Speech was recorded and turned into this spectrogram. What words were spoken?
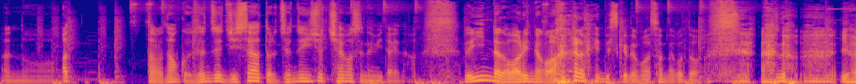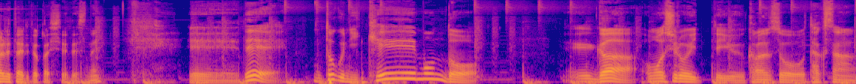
あのあったらなんか全然実際あったら全然印象違いますねみたいな。いいんだか悪いんだかわからないんですけどまあそんなことあの言われたりとかしてですね、えーで特に経営問答が面白いっていう感想をたくさん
